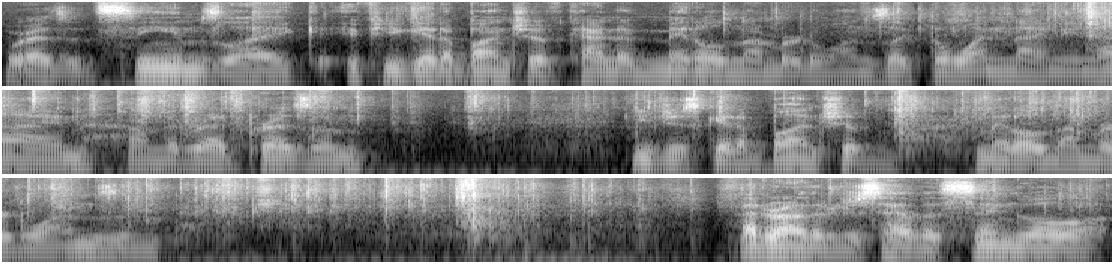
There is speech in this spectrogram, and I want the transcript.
Whereas it seems like if you get a bunch of kind of middle numbered ones, like the 199 on the red prism, you just get a bunch of middle numbered ones. And I'd rather just have a single,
